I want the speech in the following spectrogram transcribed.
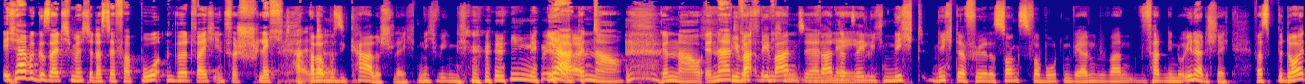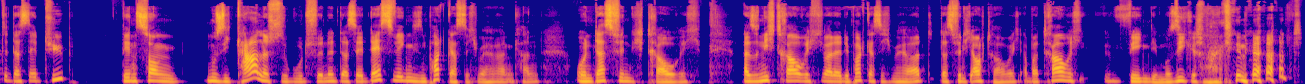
Ich habe gesagt, ich möchte, dass der verboten wird, weil ich ihn für schlecht halte. Aber musikalisch schlecht, nicht wegen, wegen dem Ja, Inhalt. genau. Genau. Inhaltlich Wir, war, wir waren, wir waren tatsächlich nicht, nicht dafür, dass Songs verboten werden. Wir, waren, wir fanden ihn nur inhaltlich schlecht. Was bedeutet, dass der Typ den Song musikalisch so gut findet, dass er deswegen diesen Podcast nicht mehr hören kann. Und das finde ich traurig. Also nicht traurig, weil er den Podcast nicht mehr hört, das finde ich auch traurig, aber traurig wegen dem Musikgeschmack, den er hat.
